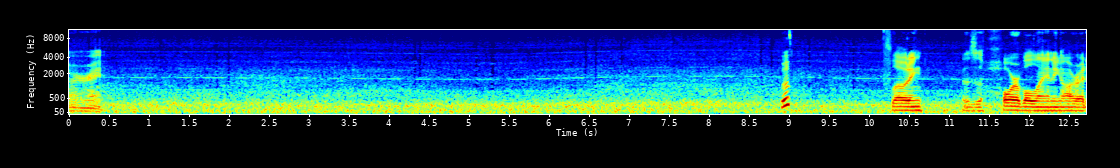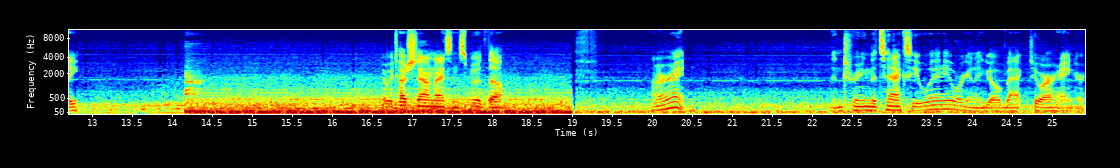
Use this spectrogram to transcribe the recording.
Alright. Floating. This is a horrible landing already. Yeah, we touched down nice and smooth though. Alright. Entering the taxiway, we're gonna go back to our hangar.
